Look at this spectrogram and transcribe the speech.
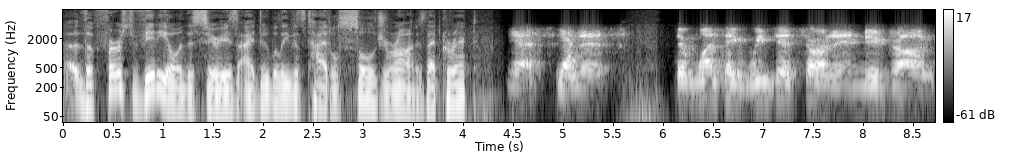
Uh, the first video in the series, I do believe, is titled "Soldier On." Is that correct? Yes, yes. it is. The one thing we just started a new drug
